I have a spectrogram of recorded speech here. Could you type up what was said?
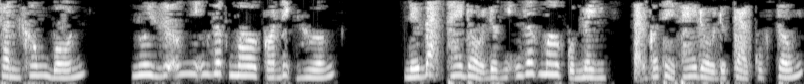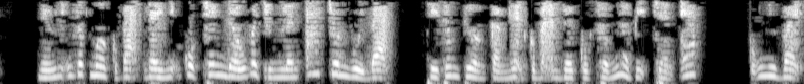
Phần 04 Nuôi dưỡng những giấc mơ có định hướng Nếu bạn thay đổi được những giấc mơ của mình, bạn có thể thay đổi được cả cuộc sống. Nếu những giấc mơ của bạn đầy những cuộc tranh đấu và chúng lấn ác chôn vùi bạn, thì thông thường cảm nhận của bạn về cuộc sống là bị chèn ép. Cũng như vậy,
